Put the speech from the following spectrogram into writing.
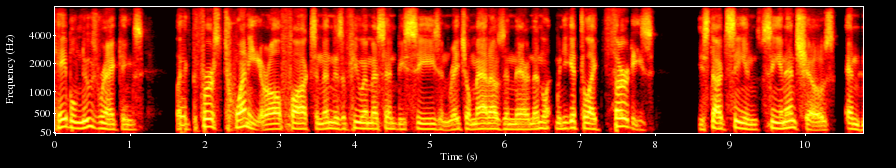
cable news rankings. Like the first twenty are all Fox, and then there's a few MSNBCs and Rachel Maddow's in there. And then when you get to like 30s, you start seeing CNN shows, and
